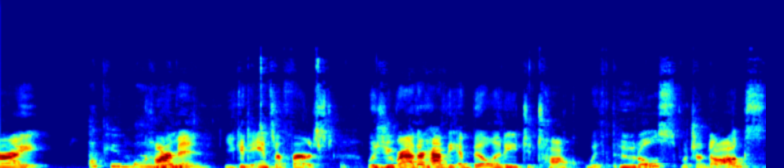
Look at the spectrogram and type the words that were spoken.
right, Okay, Mom. Carmen, you get to answer first. Would you rather have the ability to talk with poodles, which are dogs,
